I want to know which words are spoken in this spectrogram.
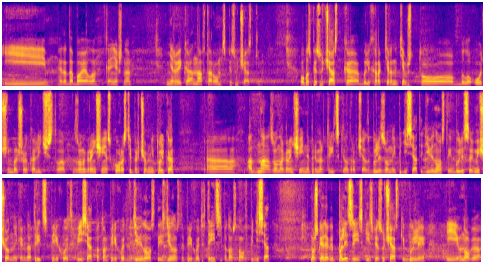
и это добавило, конечно, нервика на втором спецучастке. Оба спецучастка были характерны тем, что было очень большое количество зон ограничения скорости, причем не только одна зона ограничений, например, 30 км в час, были зоны и 50, и 90, и были совмещенные, когда 30 переходит в 50, потом переходит в 90, из 90 переходит в 30, потом снова в 50. Можно сказать, как полицейские спецучастки были, и много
